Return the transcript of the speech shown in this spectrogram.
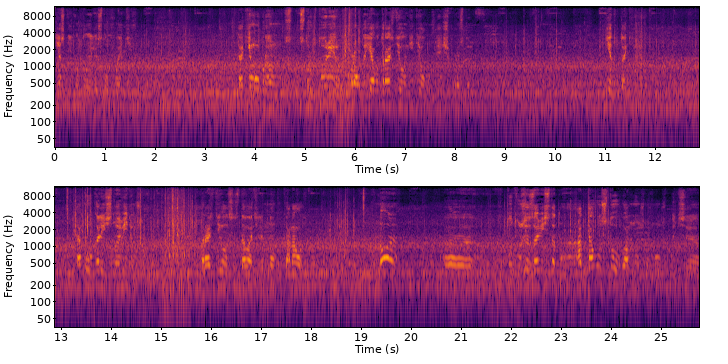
несколько плейлистов войти. Таким образом структурировать. Правда, я вот раздел не делал, у меня еще просто нету таких такого количества видео, чтобы разделы создавать или много каналов. Но э, тут уже зависит от, от того, что вам нужно. Может быть, э,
